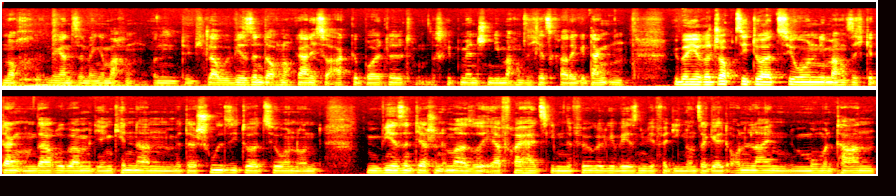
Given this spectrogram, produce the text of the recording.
noch eine ganze Menge machen. Und ich glaube, wir sind auch noch gar nicht so arg gebeutelt. Es gibt Menschen, die machen sich jetzt gerade Gedanken über ihre Jobsituation, die machen sich Gedanken darüber mit ihren Kindern, mit der Schulsituation und wir sind ja schon immer so eher freiheitsliebende Vögel gewesen. Wir verdienen unser Geld online. Momentan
